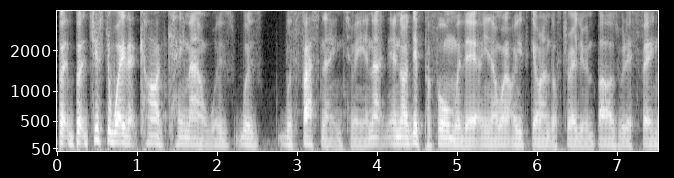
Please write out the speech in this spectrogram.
but but just the way that card came out was was was fascinating to me, and that, and I did perform with it. You know, when I used to go around Australia in bars with this thing,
